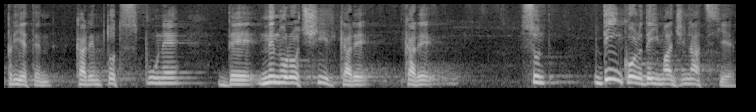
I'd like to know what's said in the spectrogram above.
prieten care îmi tot spune de nenorociri care, care sunt dincolo de imaginație.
